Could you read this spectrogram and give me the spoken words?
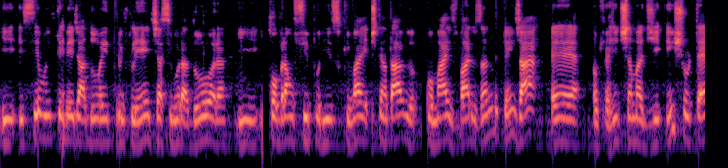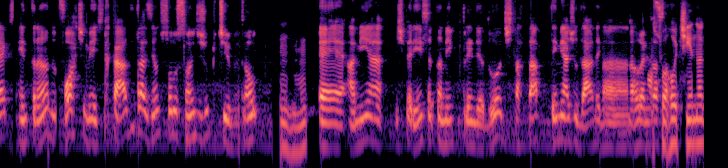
e, e, ser o intermediador entre o cliente e a seguradora e, e cobrar um FII por isso que vai sustentável por mais vários anos, tem já é, o que a gente chama de insurtech entrando fortemente no mercado trazendo soluções disruptivas. Então, Uhum. É, a minha experiência também com empreendedor de startup tem me ajudado na, na organização. A sua rotina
